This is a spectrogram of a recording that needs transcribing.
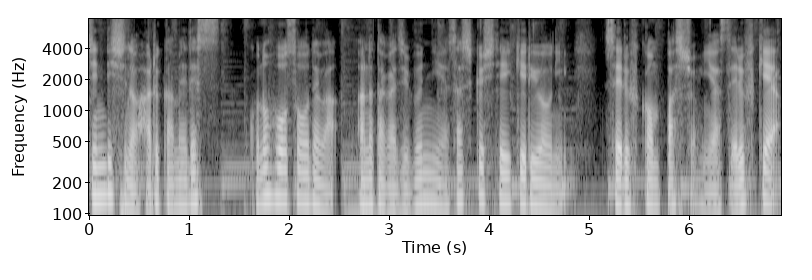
心理師の春亀です。この放送ではあなたが自分に優しくしていけるようにセルフコンパッションやセルフケア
